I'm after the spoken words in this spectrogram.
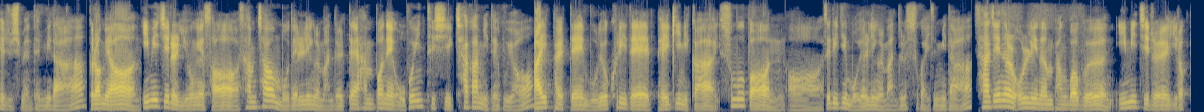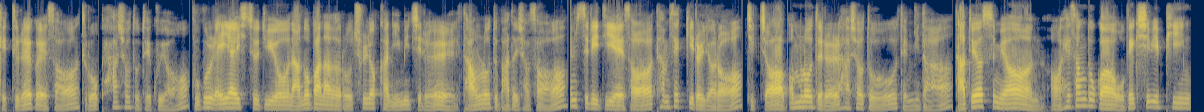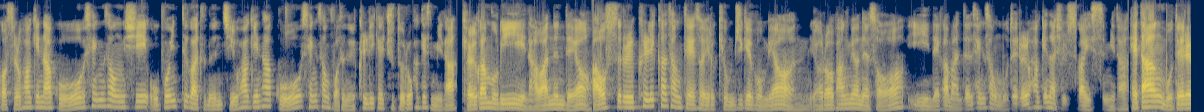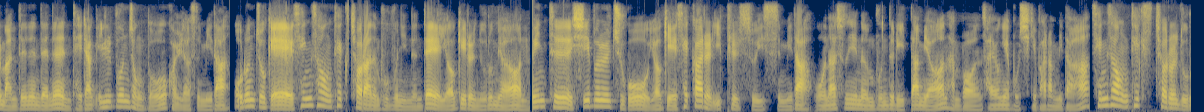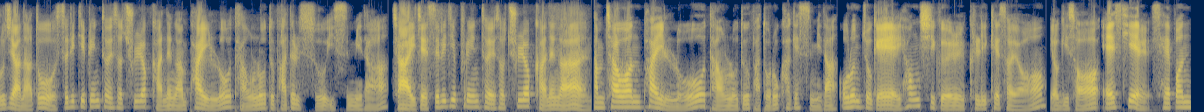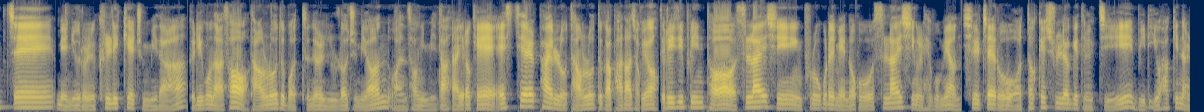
해 주시면 됩니다. 그러면 이미지를 이용해서 3차원 모델링을 만들 때 한 번에 5포인트씩 차감이 되고요. 가입할 때 무료 크리드에 100이니까 20번 3D 모델링을 만들 수가 있습니다. 사진을 올리는 방법은 이미지를 이렇게 드래그해서 드롭 하셔도 되고요. 구글 AI 스튜디오 나노바나나로 출력한 이미지를 다운로드 받으셔서 M3D에서 탐색기를 열어 직접 업로드를 하셔도 됩니다. 다 되었으면 어, 해상도가 512p인 것을 확인하고 생성 시 5포인트가 드는지 확인하고 생성 버튼을 클릭해 주도록 하겠습니다. 결과물이 나왔는데요. 마우스를 클릭한 상태에서 이렇게 움직여 보면 여러 방면에서 이 내가 만든 생성 모델을 확인하실 수가 있습니다. 해당 모델을 만드는 데는 대략 1분 정도 걸렸습니다. 오른쪽에 생성 텍스처라는 부분이 있는데 여기를 누르면 포인트 10을 주고 여기에 색깔을 입힐 수 있습니다. 원하시는 분들이 있다면 한번 사용해 보시기 바랍니다. 생성 텍스처를 누르 지 않아도 3D 프린터에서 출력 가능한 파일로 다운로드 받을 수 있습니다. 자, 이제 3D 프린터에서 출력 가능한 3차원 파일로 다운로드 받도록 하겠습니다. 오른쪽에 형식을 클릭해서요. 여기서 STL 세 번째 메뉴를 클릭해 줍니다. 그리고 나서 다운로드 버튼을 눌러주면 완성입니다. 자, 이렇게 STL 파일로 다운로드가 받아졌고요. 3D 프린터 슬라이싱 프로그램에 넣고 슬라이싱을 해보면 실제로 어떻게 출력이 될지 미리 확인할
